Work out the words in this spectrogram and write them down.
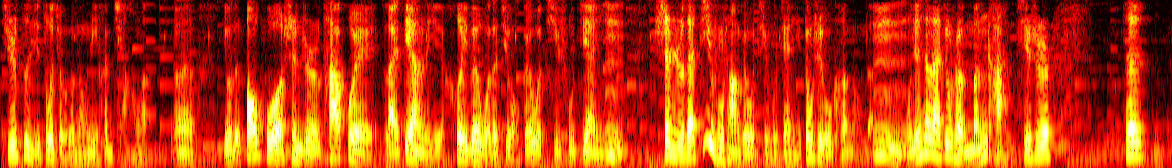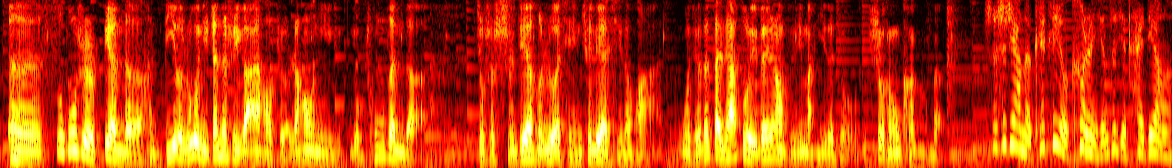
其实自己做酒的能力很强了。嗯，有的包括甚至他会来店里喝一杯我的酒，给我提出建议，嗯甚至在技术上给我提出建议，都是有可能的。嗯我觉得现在就是门槛，其实它呃似乎是变得很低了。如果你真的是一个爱好者，然后你有充分的，就是时间和热情去练习的话，我觉得在家做一杯让自己满意的酒是很有可能的是是这样的，K K 有客人已经自己开店了，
